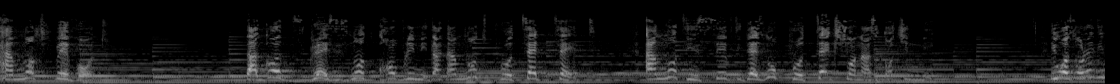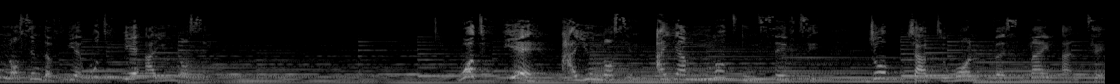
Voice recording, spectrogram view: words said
I am not favored. That God's grace is not covering me, that I'm not protected. I'm not in safety. There's no protection as touching me. He was already nursing the fear. What fear are you nursing? What fear are you nursing? I am not in safety. Job chapter 1 verse 9 and 10.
